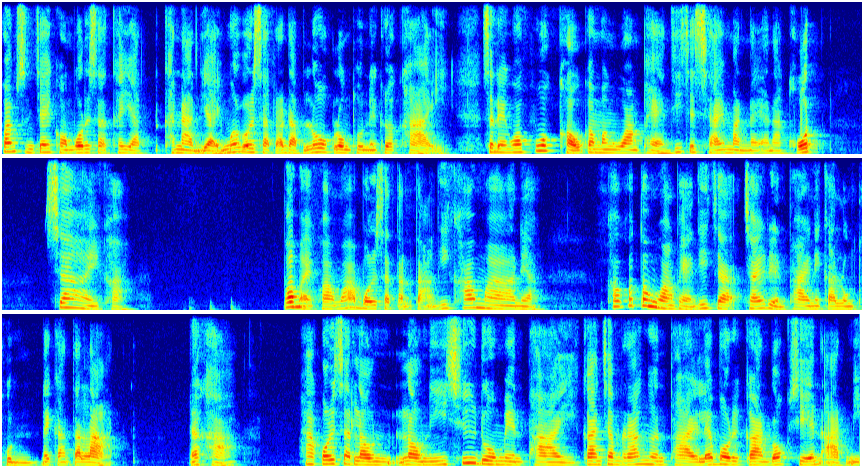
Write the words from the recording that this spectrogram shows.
ความสนใจของบริษัทขยะขนาดใหญ่ เมื่อบริษัทระดับโลกลงทุนในเครือข่าย แสดงว่าพวกเขากำลังวางแผนที่จะใช้มันในอนาคต ใช่ค่ะ เพราะหมายความว่าบริษัทต่างๆที่เข้ามาเนี่ยเขาก็ต้องวางแผนที่จะใช้เหรียญพายในการลงทุนในการตลาดนะคะ หากบริษัทเหล่าเหล่านี้ชื่อโดเมนพายการชำระเงินพายและบริการบล็อกเชนอาจมี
